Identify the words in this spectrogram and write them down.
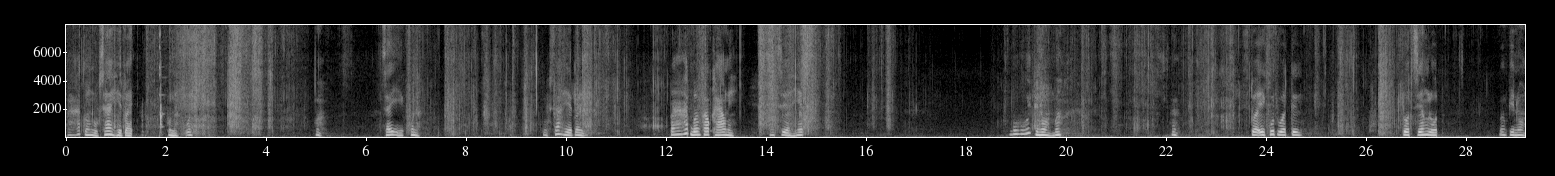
ป้าดโดนลูกชายเห็ดไว้พุ่นนะโอ้ยใส่อีกพุ่นนะ ลูกซาเห็ดไว้ปาดเบิ้งขาวๆนี่มันเสือเห็ดโอ้ยพี่น้องเบิ้งฮะตัวเอกุดวัวตือรถเสียงรถเบิ้งพี่น้อง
